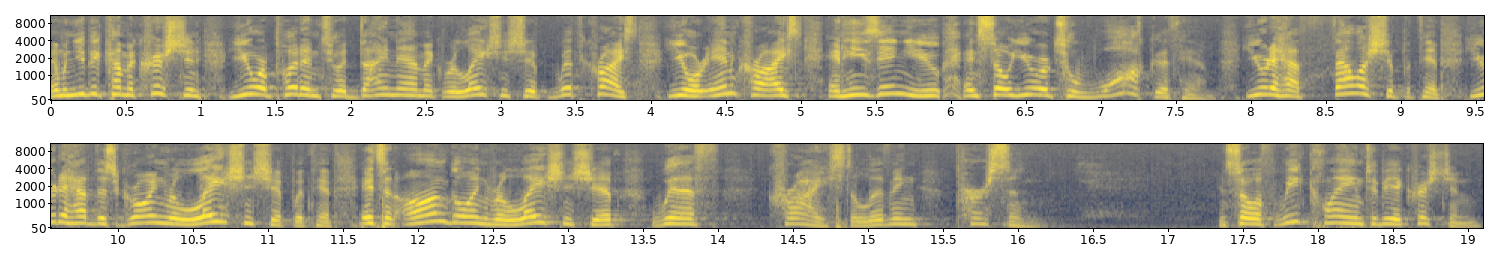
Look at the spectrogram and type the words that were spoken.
And when you become a Christian, you are put into a dynamic relationship with Christ. You are in Christ and He's in you, and so you are to walk with Him. You are to have fellowship with Him. You're to have this growing relationship with Him. It's an ongoing relationship with Christ, a living person. And so, if we claim to be a Christian,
